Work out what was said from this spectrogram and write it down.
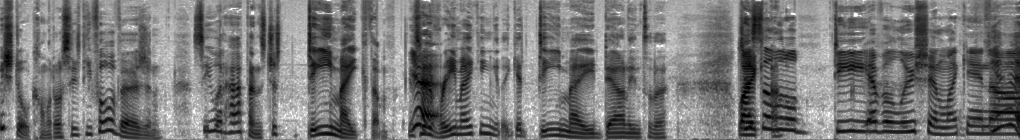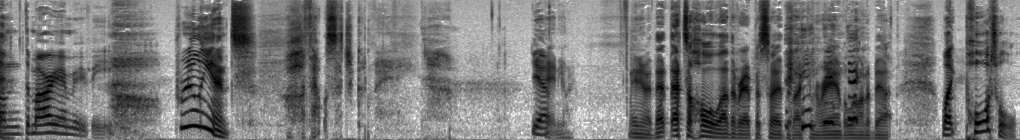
We should do a Commodore 64 version. See what happens. Just demake them instead Yeah. of remaking. They get demade down into the like Just a uh, little de-evolution, like in Yeah. um, the Mario movie. brilliant. Oh, that was such a good movie. Yeah. Anyway, anyway, that that's a whole other episode that I can ramble on about. Like Portal,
